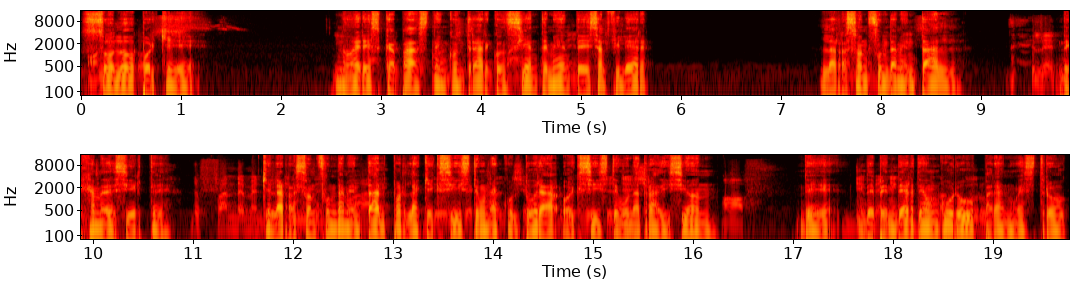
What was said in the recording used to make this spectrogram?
Solo porque no eres capaz de encontrar conscientemente ese alfiler. La razón fundamental, déjame decirte, que la razón fundamental por la que existe una cultura o existe una tradición de depender de un gurú para nuestro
